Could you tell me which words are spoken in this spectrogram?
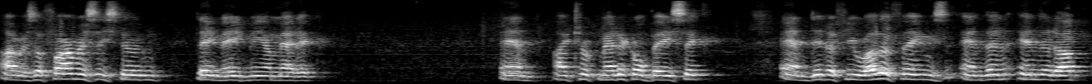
I was a pharmacy student, they made me a medic. And I took medical basic and did a few other things and then ended up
